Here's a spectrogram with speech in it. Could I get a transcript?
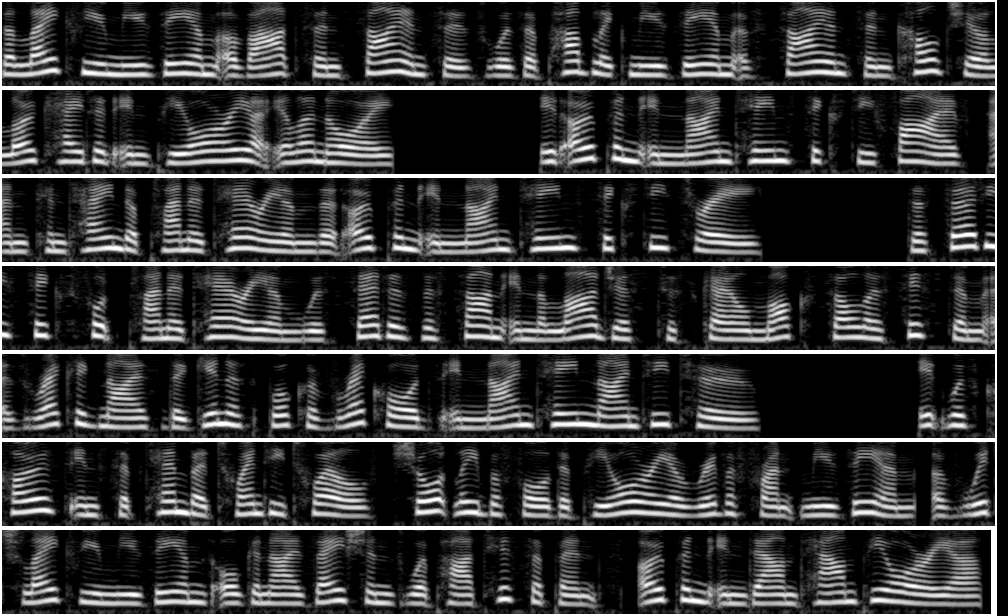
The Lakeview Museum of Arts and Sciences was a public museum of science and culture located in Peoria, Illinois. It opened in 1965, and contained a planetarium that opened in 1963. The 36-foot planetarium was set as the Sun in the largest to-scale mock solar system as recognized the Guinness Book of Records in 1992. It was closed in September 2012, shortly before the Peoria Riverfront Museum, of which Lakeview Museum's organizations were participants, opened in downtown Peoria.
